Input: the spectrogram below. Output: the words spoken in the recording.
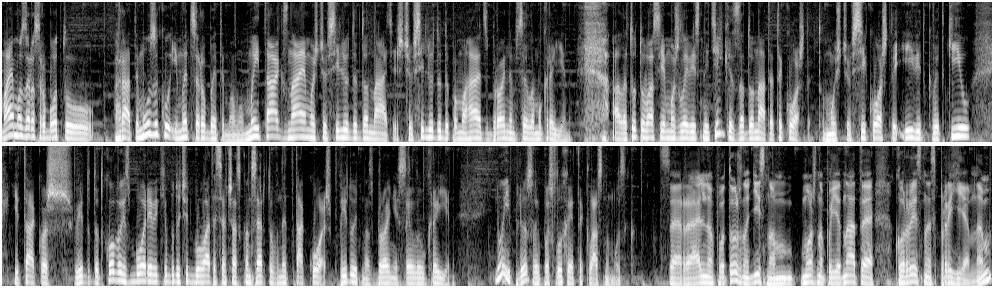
маємо зараз роботу грати музику, і ми це робитимемо. Ми і так знаємо, що всі люди донатять, що всі люди допомагають Збройним силам України. Але тут у вас є можливість не тільки задонатити кошти, тому що всі кошти і від квитків, і також від додаткових зборів, які будуть відбуватися в час концерту, вони також підуть на Збройні Сили України. Ну і плюс ви послухаєте класну музику. Це реально потужно. Дійсно, можна поєднати корисне з приємним.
